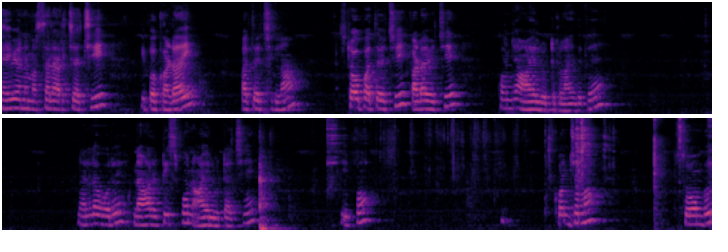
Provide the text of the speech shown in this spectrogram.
தேவையான மசாலா அரைச்சாச்சு. இப்போ கடாய் பற்ற வச்சுக்கலாம். ஸ்டவ் பற்ற வச்சு கடாய் வச்சு கொஞ்சம் ஆயில் விட்டுக்கலாம் இதுக்கு. நல்ல ஒரு நாலு டீஸ்பூன் ஆயில் விட்டாச்சு. இப்போ கொஞ்சமாக சோம்பு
